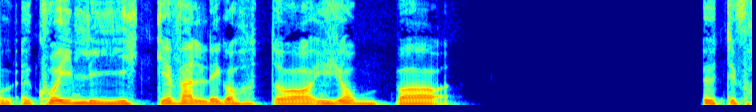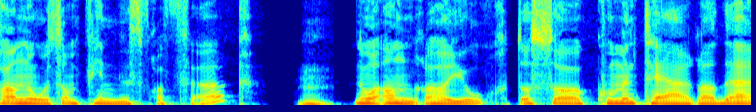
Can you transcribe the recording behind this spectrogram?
og hvor jeg liker veldig godt å jobbe ut ifra noe som finnes fra før. Mm. Noe andre har gjort, og så kommentere det,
